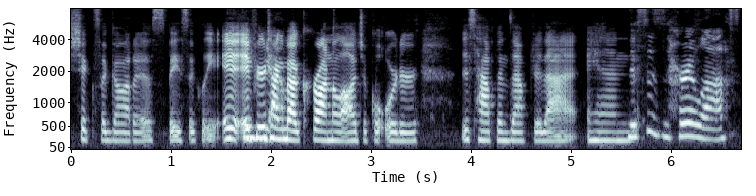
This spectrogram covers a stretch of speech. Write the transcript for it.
Shiksa Goddess, basically. If you're Yeah. talking about chronological order, this happens after that. And This is her last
